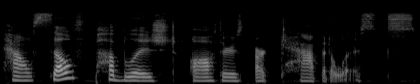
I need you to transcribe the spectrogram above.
how self published authors are capitalists.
